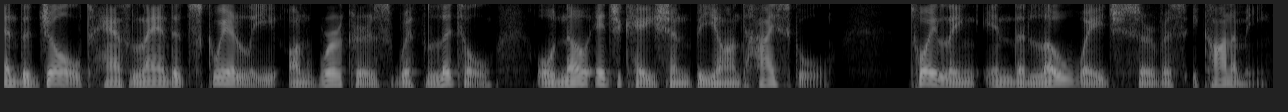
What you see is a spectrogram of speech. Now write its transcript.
And the jolt has landed squarely on workers with little or no education beyond high school, toiling in the low wage service economy.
